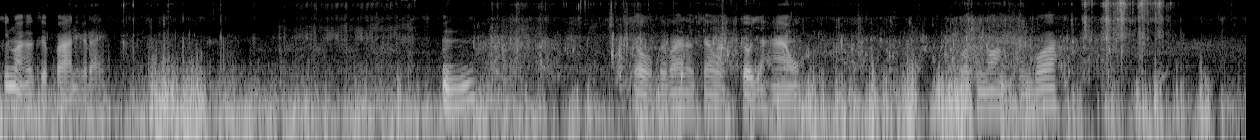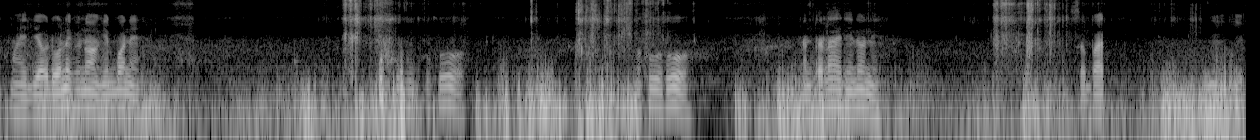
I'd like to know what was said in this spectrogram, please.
ขี้หน่อยเขาเก็บปลานี่ก็ได้อือเจ้าไปว่าแล้วเจ้าเจ้าจะหาวว่าพี่น้องเห็นบ่ไม่เดียวโดนเลยพี่น้องเห็นบ่เนี่ยโอ้โหโอ้โหโอ้โหโอ้โหอันตรายที่นั่นนี่สะบัดนี่อีก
